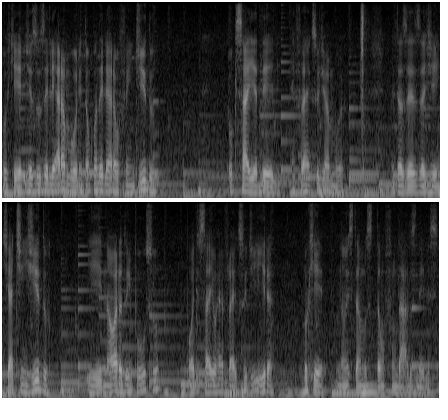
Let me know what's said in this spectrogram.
Porque Jesus ele era amor, então quando ele era ofendido, o que saía dele, reflexo de amor. Muitas vezes a gente é atingido e na hora do impulso pode sair o reflexo de ira, porque não estamos tão fundados nele assim.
